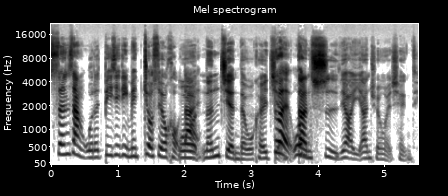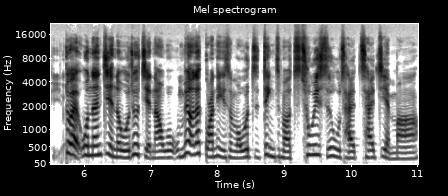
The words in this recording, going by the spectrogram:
身上我的 B C D 里面就是有口我袋，能减的我可以减对，但是要以安全为前提、哦。对我能减的我就减啊，我我没有在管你什么，我只定什么初一十五才才减吗？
